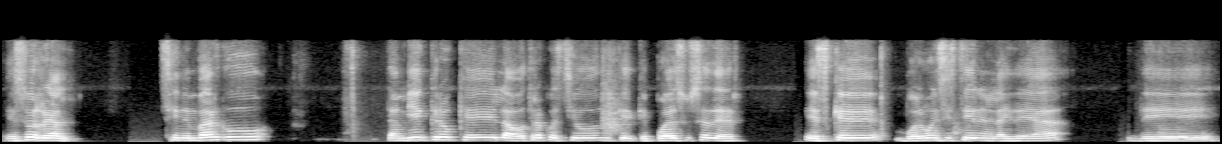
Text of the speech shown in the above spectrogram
Eso es real. Sin embargo, también creo que la otra cuestión que puede suceder es que vuelvo a insistir en la idea de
